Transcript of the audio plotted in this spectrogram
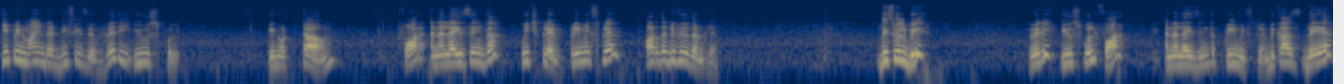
Keep in mind that this is a very useful you know term for analyzing the which flame premix flame or the diffusion flame. This will be very useful for analyzing the premix flame because there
